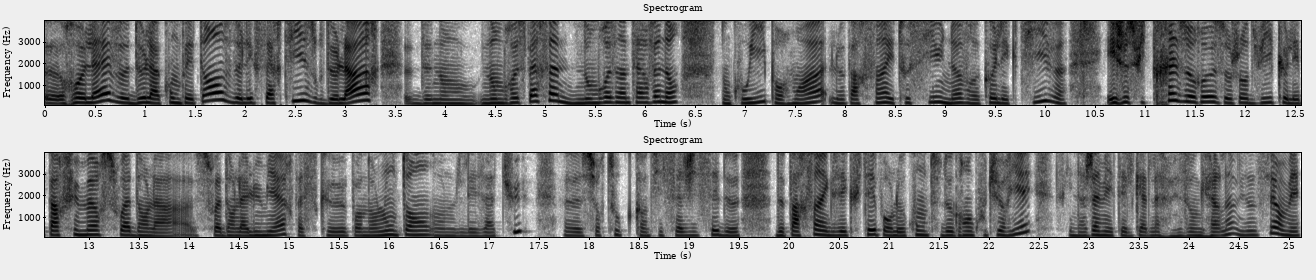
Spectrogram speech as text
euh, relève de la compétence, de l'expertise ou de l'art de nombreuses personnes, de nombreux intervenants. Donc oui, pour moi, le parfum est aussi une œuvre collective et je suis très heureuse aujourd'hui que les parfumeurs soient dans la, soient dans la lumière parce que pendant longtemps, on les a tués, euh, surtout quand il s'agissait de, de parfums exécutés pour le compte de grands couturiers, ce qui n'a jamais été le cas de la maison Guerlain, bien sûr, mais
